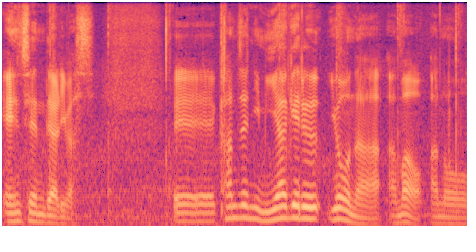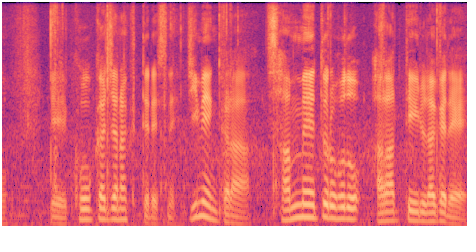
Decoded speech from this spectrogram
沿線であります。えー完全に見上げるような山をあの、えー高架じゃなくてですね地面から3メートルほど上がっているだけで、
